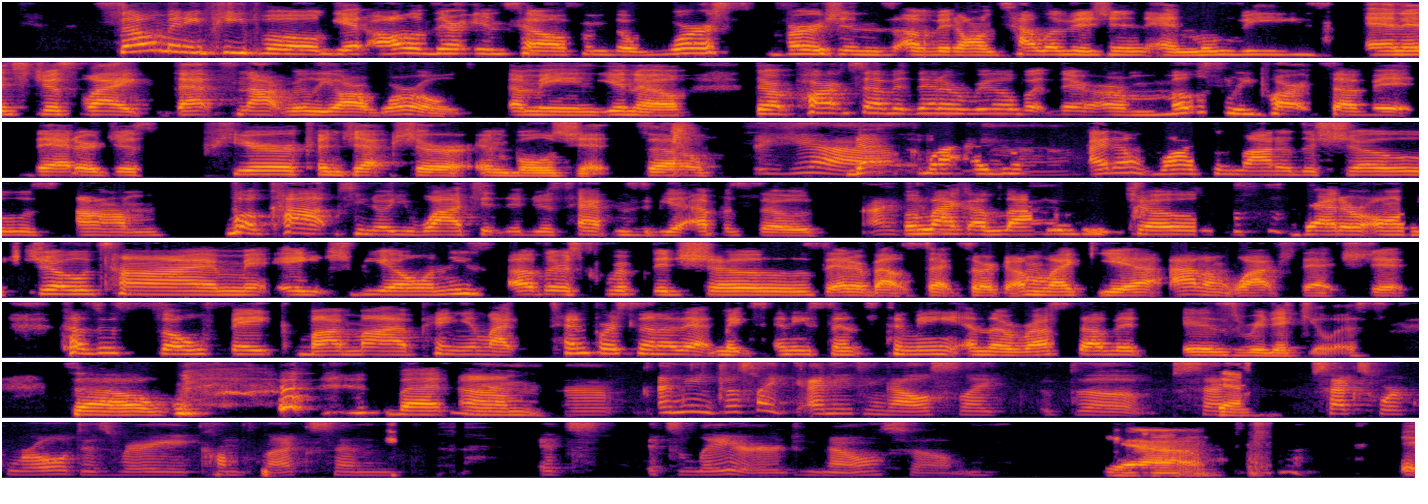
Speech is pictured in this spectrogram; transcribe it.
so many people get all of their intel from the worst versions of it on television and movies and it's just like that's not really our world. I mean you know there are parts of it that are real but there are mostly parts of it that are just pure conjecture and bullshit. So yeah. that's why. I, don't, I don't watch a lot of the shows um well, cops, you know, you watch it, it just happens to be an episode. But like a lot of the shows that are on Showtime, HBO, and these other scripted shows that are about sex work, I'm like, yeah, I don't watch that shit because it's so fake. By my opinion, like 10% of that makes any sense to me, and the rest of it is ridiculous. So, but um, yeah. I mean, just like anything else, like the sex yeah. sex work world is very complex and it's it's layered, you know. So yeah.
